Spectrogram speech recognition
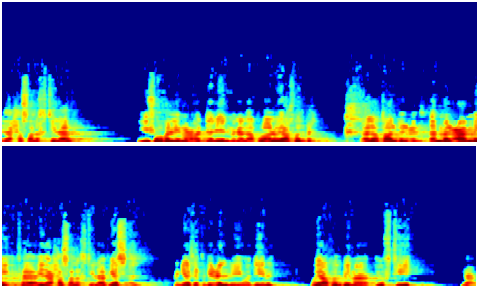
إذا حصل اختلاف يشوف اللي معه الدليل من الأقوال ويأخذ به. هذا طالب العلم. أما العامي فإذا حصل اختلاف يسأل من يثق بعلمه ودينه ويأخذ بما يفتيه. نعم.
